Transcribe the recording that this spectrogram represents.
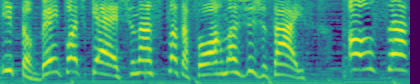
E também podcast nas plataformas digitais. Ouça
